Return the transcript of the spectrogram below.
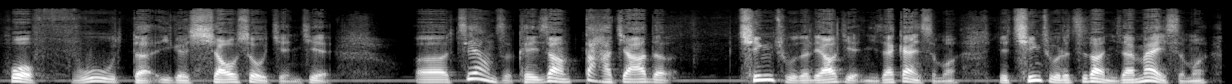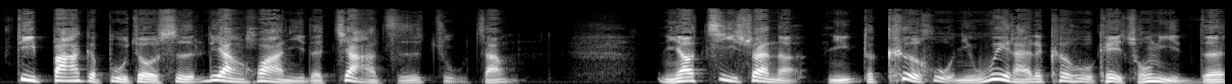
或服务的一个销售简介，呃，这样子可以让大家的清楚的了解你在干什么，也清楚的知道你在卖什么。第八个步骤是量化你的价值主张，你要计算呢。你的客户，你未来的客户可以从你的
